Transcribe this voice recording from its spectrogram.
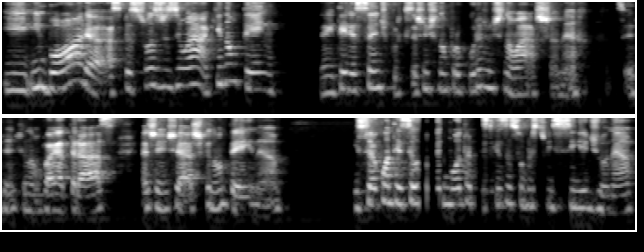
E embora as pessoas diziam, ah, aqui não tem, é interessante porque se a gente não procura, a gente não acha, né? Se a gente não vai atrás, a gente acha que não tem, né? Isso aconteceu também uma outra pesquisa sobre suicídio, né?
